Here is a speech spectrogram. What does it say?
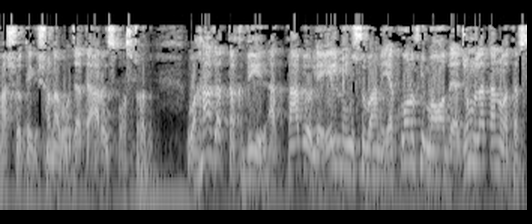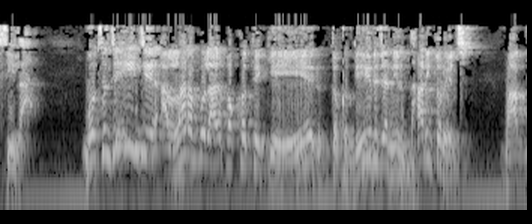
ভাষ্য থেকে শোনাবো, যাতে আরও স্পষ্ট হবে। ওয়াহাজা তকদির আর তাবে ইলমিহি সুবাহ মাওয়াদা জুমলাতান ওয়া তাফসিলা বলছেন যে এই যে আল্লাহ রাবুল পক্ষ থেকে তকদির যা নির্ধারিত রয়েছে, ভাগ্য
